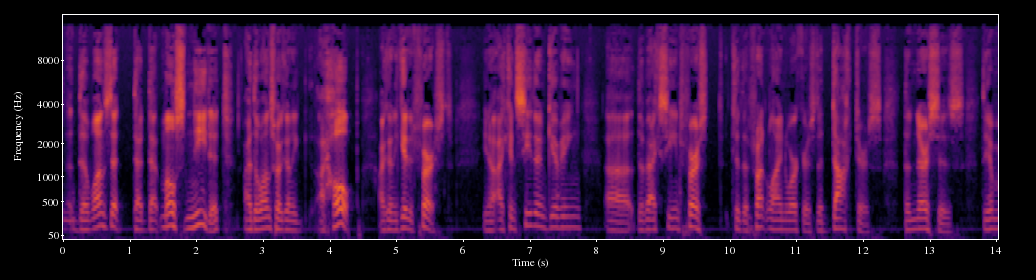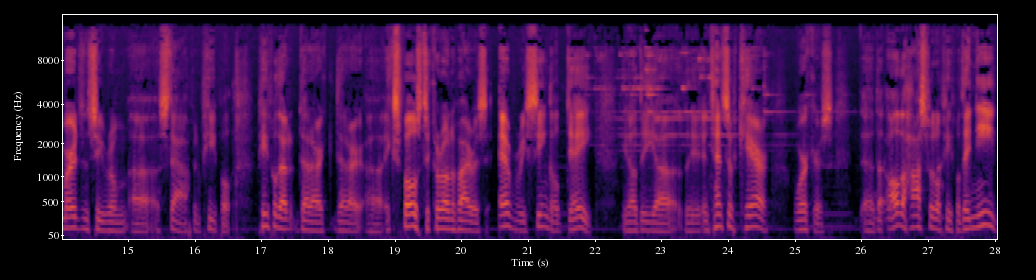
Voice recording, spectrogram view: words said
the ones that, that, that most need it are the ones who are going to, I hope, are going to get it first. You know, I can see them giving uh, the vaccine first to the frontline workers, the doctors, the nurses, the emergency room uh, staff and people, people that that are that are uh, exposed to coronavirus every single day. You know, the uh, the intensive care workers, uh, the, all the hospital people. They need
